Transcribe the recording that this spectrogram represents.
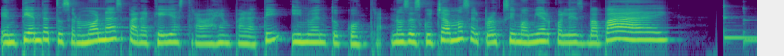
Entiende tus hormonas para que ellas trabajen para ti y no en tu contra. Nos escuchamos el próximo miércoles. Bye bye.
